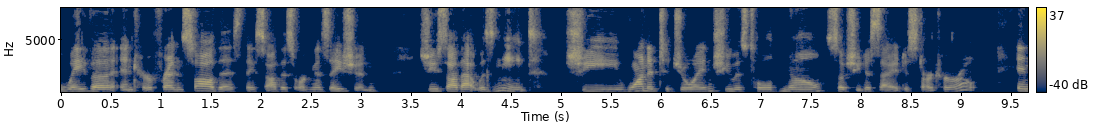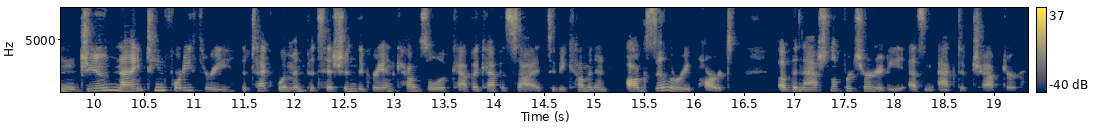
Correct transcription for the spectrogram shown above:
Wava and her friends saw this, they saw this organization. She saw that was neat. She wanted to join. She was told no, so she decided to start her own. In June 1943, the Tech women petitioned the Grand Council of Kappa Kappa Psi to become an auxiliary part of the National Fraternity as an active chapter.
